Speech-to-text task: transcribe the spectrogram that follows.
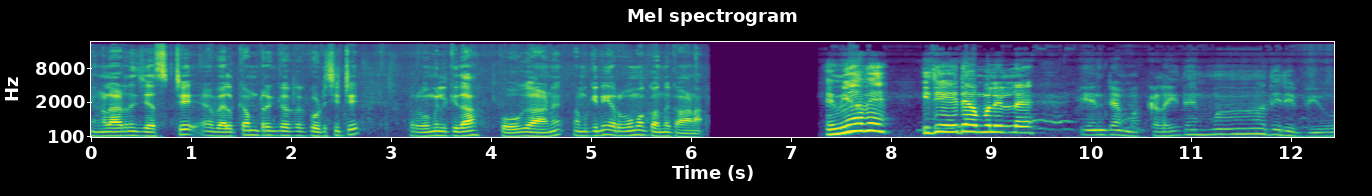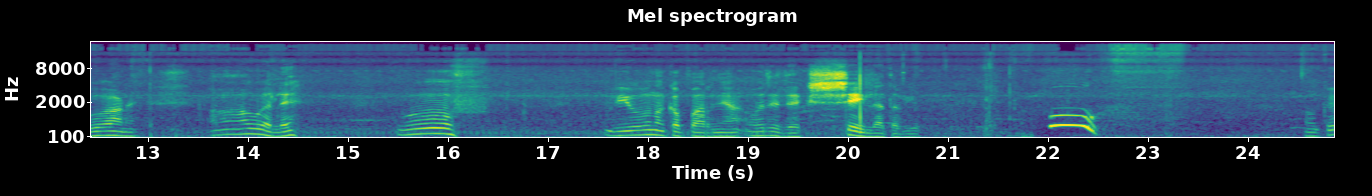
ഞങ്ങളവിടുന്ന് ജസ്റ്റ് വെൽക്കം ഡ്രിങ്ക് ഒക്കെ കുടിച്ചിട്ട് റൂമിലേക്ക് ഇതാ പോവുകയാണ്. നമുക്കിനി റൂമൊക്കെ ഒന്ന് കാണാം. എമിയാവേ ഇത് ഏത് അമ്മലല്ലേ എന്റെ മക്കളെ ഇതെമാതിരി വ്യൂ ആണ്. ആവുമല്ലേ ഓ വ്യൂ എന്നൊക്കെ പറഞ്ഞ ഒരു രക്ഷയില്ലാത്ത വ്യൂ ഓക്കെ.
